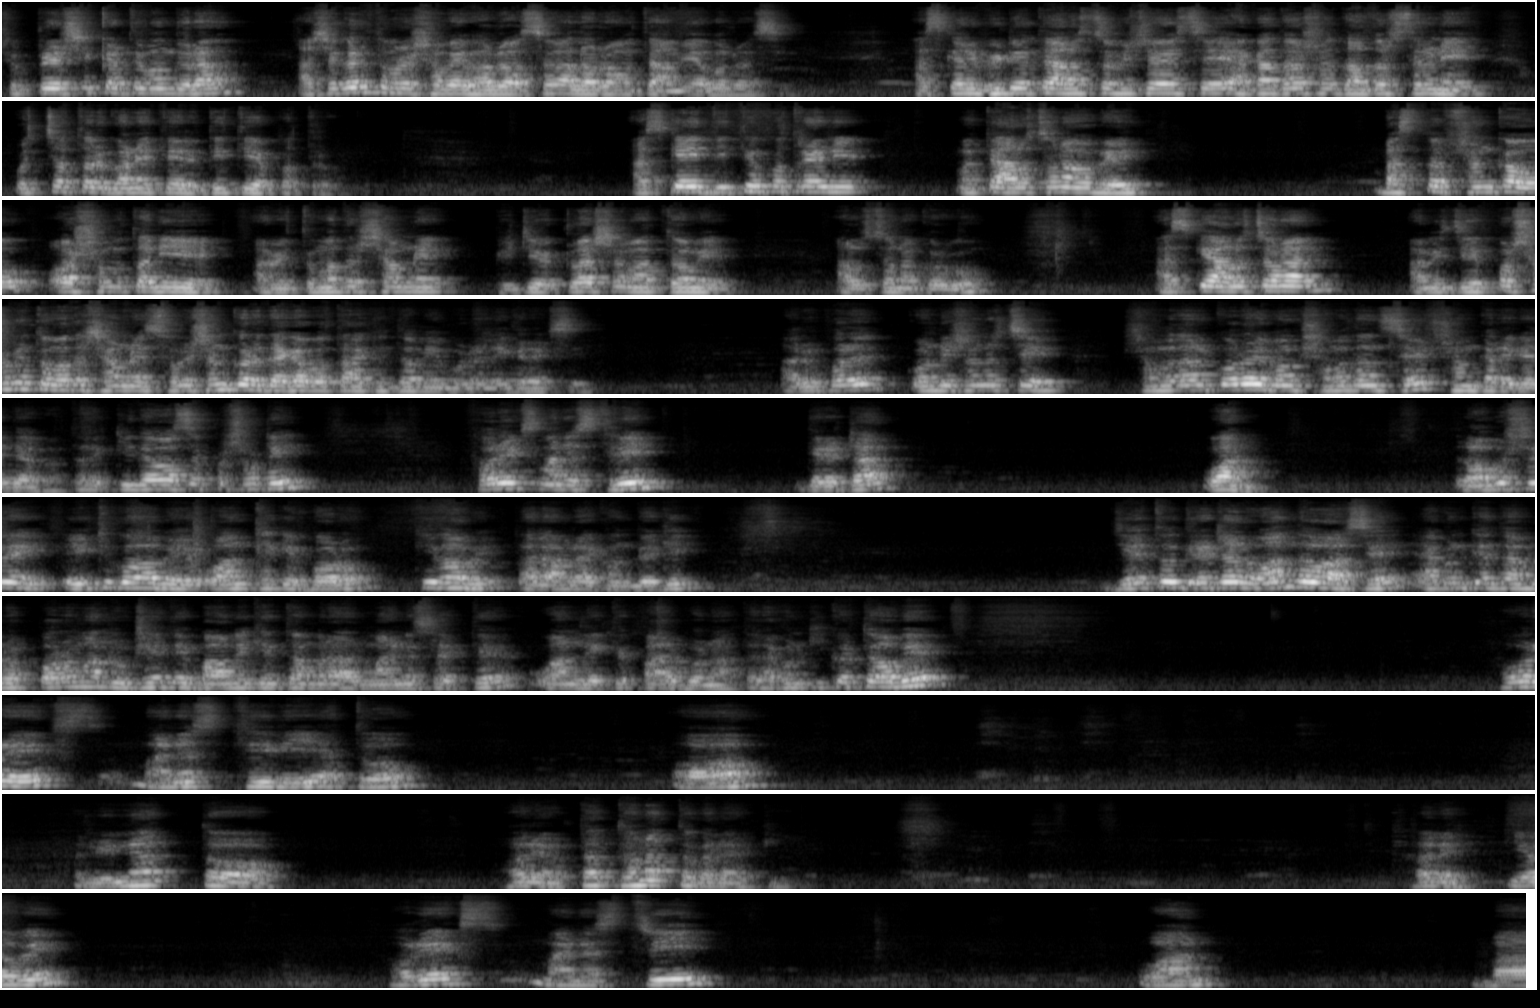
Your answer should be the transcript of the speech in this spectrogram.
সুপ্রিয় শিক্ষার্থী বন্ধুরা, আশা করি তোমরা সবাই ভালো আছো, আল্লাহর রহমতে আমিও ভালো আছি। আজকের ভিডিওতে আলোচ্য বিষয় হচ্ছে একাদশ ও দ্বাদশ শ্রেণির উচ্চতর গণিতের দ্বিতীয় পত্র। আজকে এই দ্বিতীয় পত্রের মধ্যে আলোচনা হবে বাস্তব সংখ্যা ও অসমতা নিয়ে। আমি তোমাদের সামনে ভিডিও ক্লাসের মাধ্যমে আলোচনা করব। আজকে আলোচনায় আমি যে প্রশ্নটা তোমাদের সামনে সলিউশন করে দেখাবো তা কিন্তু আমি বোর্ডে লিখে রাখছি। আর উপরে কন্ডিশন হচ্ছে সমাধান করো এবং সমাধান সেট সংখ্যা রেখে দেওয়া তাহলে কি দেওয়া আছে প্রশ্নটি? Four x minus three greater one তাহলে অবশ্যই এইটুকু হবে ওয়ান থেকে বড়। কীভাবে? তাহলে আমরা এখন দেখি। যেহেতু গ্রেটার ওয়ান দেওয়া আছে, এখন কিন্তু আমরা পরমাণু উঠিয়ে দিয়ে বামে কিন্তু আমরা আর মাইনাস লিখতে ওয়ান লিখতে পারব না। তাহলে এখন কি করতে হবে? ফোর এক্স মাইনাস থ্রি এত ঋণাত্মক হলে অর্থাৎ ধনাত্মক হলে আর কি? হলে কি হবে? Four x minus three one বা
